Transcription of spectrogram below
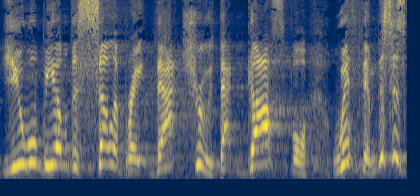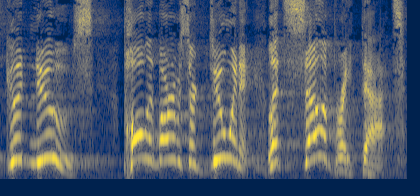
you will be able to celebrate that truth, that gospel with them. This is good news. Paul and Barnabas are doing it. Let's celebrate that.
